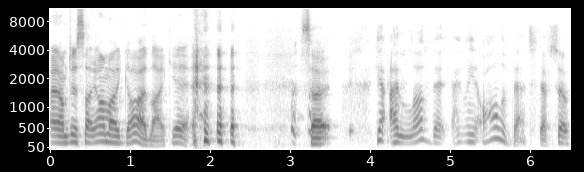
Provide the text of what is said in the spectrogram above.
and I'm just like oh my god like yeah so Yeah, I love that. I mean, all of that stuff. So,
